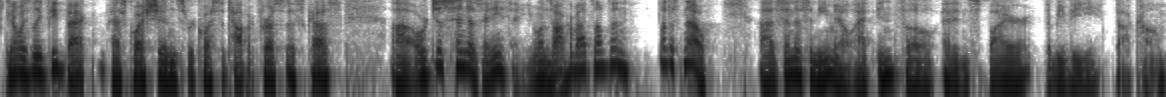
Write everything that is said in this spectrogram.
you can always leave feedback, ask questions, request a topic for us to discuss, uh, or just send us anything. You want to talk about something? Let us know. Uh, send us an email at info at inspirewv.com.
